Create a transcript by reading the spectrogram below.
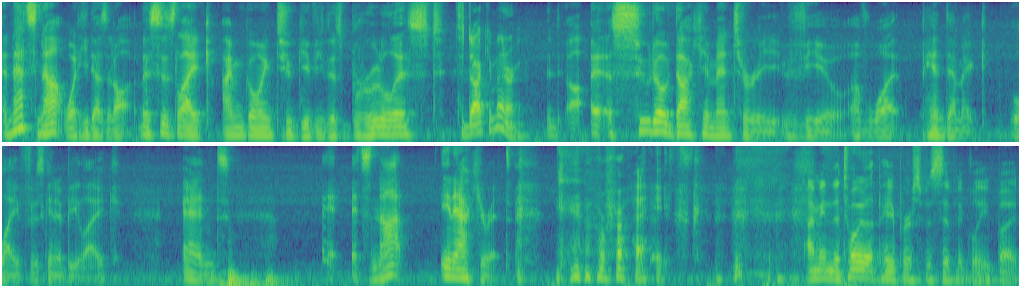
and that's not what he does at all. This is like I'm going to give you this brutalist It's a documentary. uh, a pseudo documentary view of what pandemic life is going to be like and it's not inaccurate right. I mean the toilet paper specifically, but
